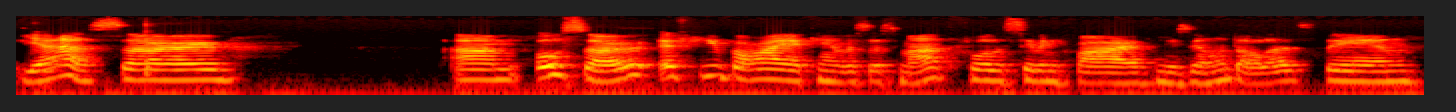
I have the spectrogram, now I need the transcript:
yeah, so um, also if you buy a canvas this month for the 75 New Zealand dollars, then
